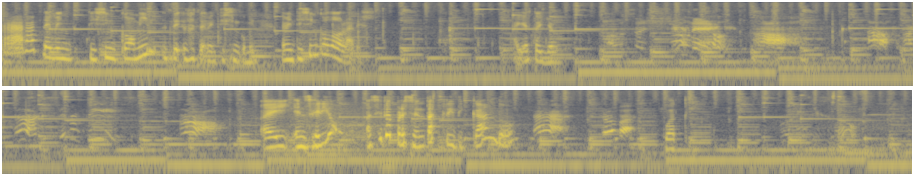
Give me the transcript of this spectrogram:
rara de 25 mil, de, de 25 mil, de 25 dólares. Ahí estoy yo. Ey, ¿en serio? ¿Así te presentas criticando? What?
